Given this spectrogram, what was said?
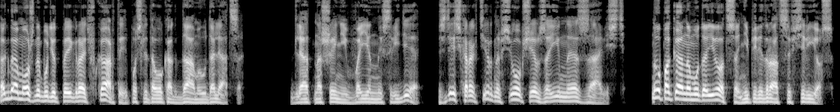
Тогда можно будет поиграть в карты после того, как дамы удалятся. Для отношений в военной среде Здесь характерна всеобщая взаимная зависть. Но пока нам удается не передраться всерьез.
